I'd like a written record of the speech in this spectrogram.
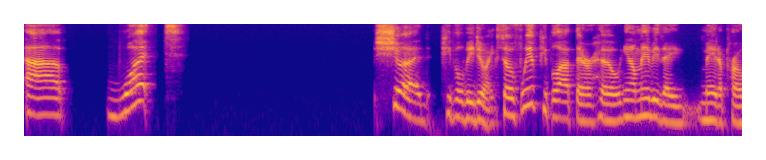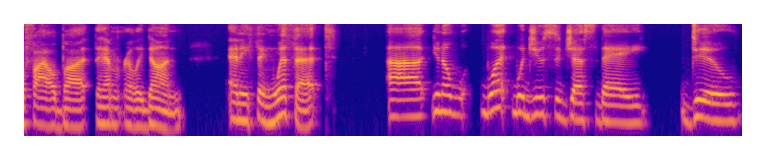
uh, what should people be doing? So if we have people out there who, you know, maybe they made a profile, but they haven't really done anything with it, uh, you know, what would you suggest they do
